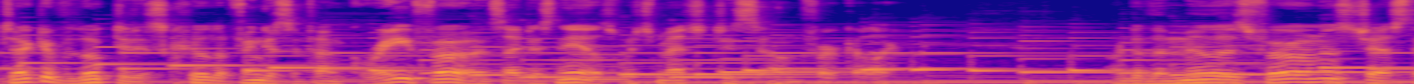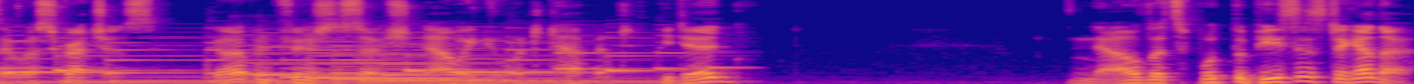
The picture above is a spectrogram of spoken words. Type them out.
Detective looked at his curled fingers and found gray fur inside his nails, which matched his own fur color. Under the miller's fur on his chest, there were scratches. He got up and finished the search. Now he knew what had happened. He did? Now let's put the pieces together.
